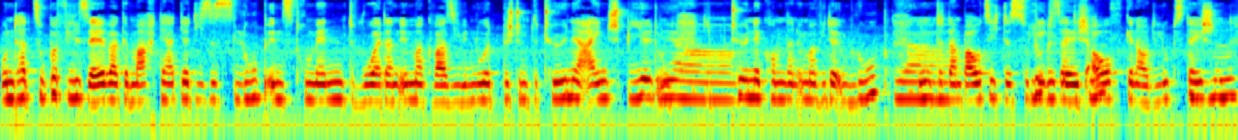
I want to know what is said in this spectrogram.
und hat super viel selber gemacht. Er hat ja dieses Loop-Instrument, wo er dann immer quasi nur bestimmte Töne einspielt und ja. die Töne kommen dann immer wieder im Loop ja. und dann baut sich das so Loop gegenseitig Station. auf. Genau, die Loop-Station. Mhm.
